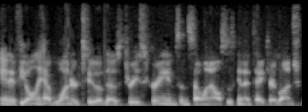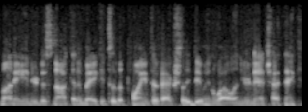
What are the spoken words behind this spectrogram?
And if you only have one or two of those three screens and someone else is going to take your lunch money and you're just not going to make it to the point of actually doing well in your niche, I think.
